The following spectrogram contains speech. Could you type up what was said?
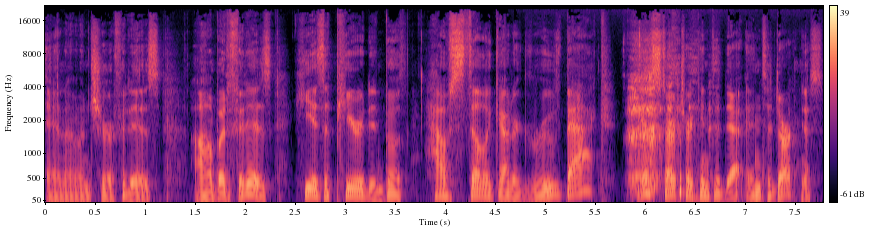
and I'm unsure if it is, uh, but if it is, he has appeared in both How Stella Got Her Groove Back and Star Trek Into da- Into Darkness.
